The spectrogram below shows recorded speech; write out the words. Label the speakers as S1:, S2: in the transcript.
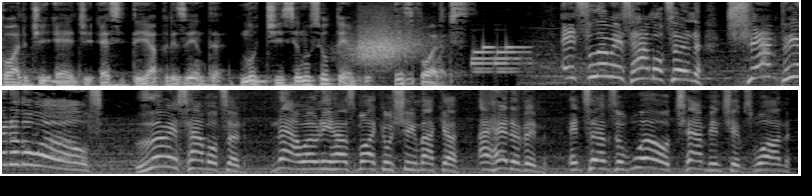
S1: Ford Ed ST apresenta Notícia no seu tempo. Esportes.
S2: It's Lewis Hamilton, champion of the world. Lewis Hamilton now only has Michael Schumacher ahead of him in terms of world championships won.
